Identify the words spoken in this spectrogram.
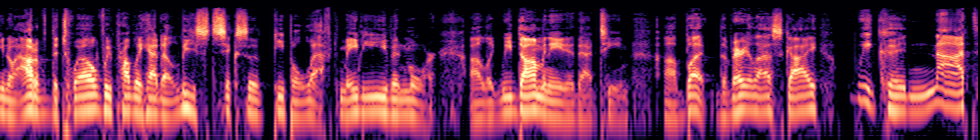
you know, out of the 12, we probably had at least six of people left, maybe even more. Uh, like we dominated that team. Uh, but the very last guy, we could not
